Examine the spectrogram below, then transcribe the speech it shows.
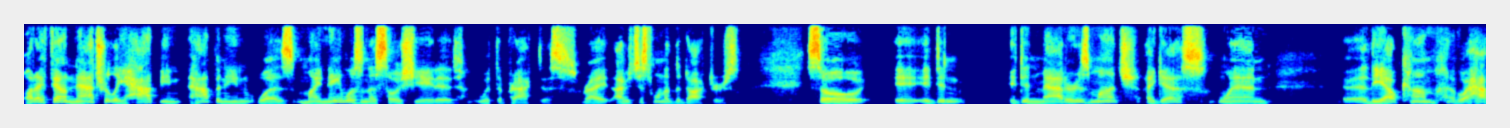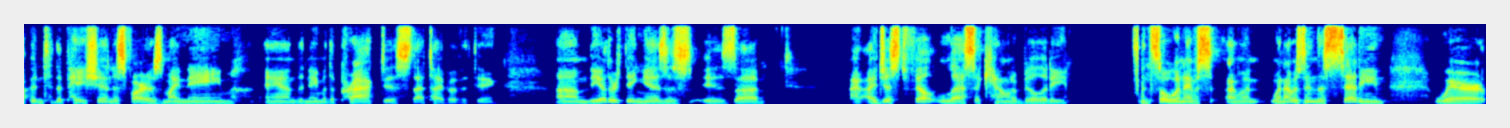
what I found naturally happen, happening was my name wasn't associated with the practice, right? I was just one of the doctors. So it, it didn't it didn't matter as much, I guess, when uh, the outcome of what happened to the patient as far as my name and the name of the practice, that type of a thing. Um, the other thing is is is uh, I just felt less accountability and so when I was when I was in the setting where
